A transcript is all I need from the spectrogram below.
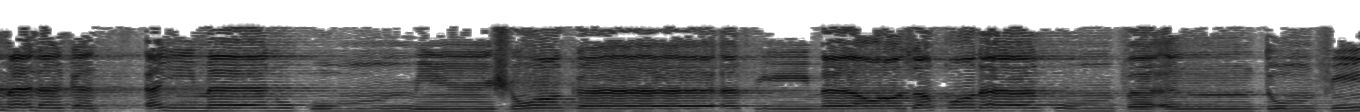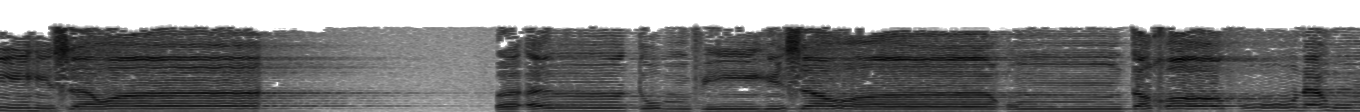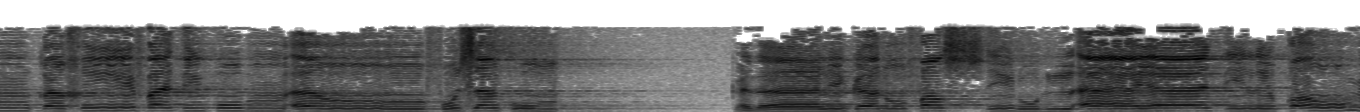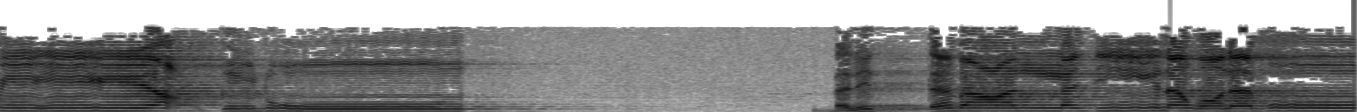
ملكت أيمانكم من شركاء فيما رزقناكم فأنتم فيه سواء فأنتم فيه سواء تخافونهم كخيفتكم أنفسكم كذلك نفصل الآيات لقوم يعقلون بل اتبع الذين ظلموا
